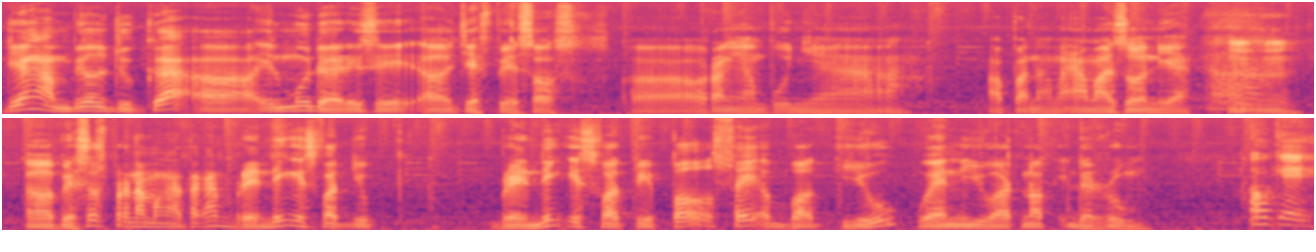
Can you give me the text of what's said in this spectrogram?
dia ngambil juga eh, ilmu dari si eh, Jeff Bezos eh, orang yang punya apa namanya Amazon ya Mm-mm. Eh, Bezos pernah mengatakan branding is what you branding is what people say about you when you are not in the room Oke.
